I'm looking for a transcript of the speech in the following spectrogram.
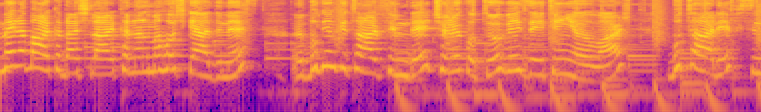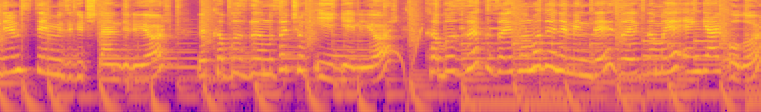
Merhaba arkadaşlar, kanalıma hoş geldiniz. Ee, Bugünkü tarifimde çörek otu ve zeytinyağı var. Bu tarif sindirim sistemimizi güçlendiriyor ve kabızlığımıza çok iyi geliyor. Kabızlık zayıflama döneminde zayıflamaya engel olur.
